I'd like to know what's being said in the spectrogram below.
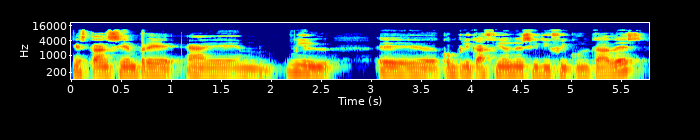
están siempre en mil eh, complicaciones y dificultades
